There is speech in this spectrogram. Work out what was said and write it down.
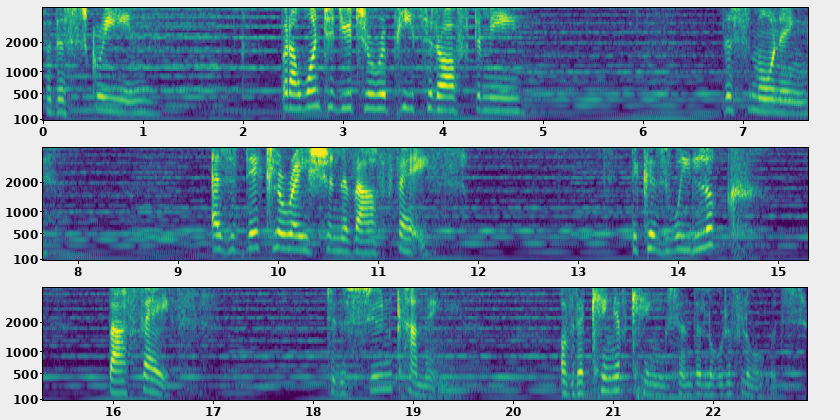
for the screen, but I wanted you to repeat it after me this morning as a declaration of our faith because we look by faith to the soon coming of the King of Kings and the Lord of Lords.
